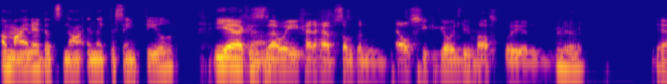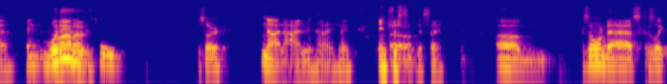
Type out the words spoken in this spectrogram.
a minor that's not in like the same field. Yeah, because So- that way you kind of have something else you could go and do Mhm. possibly, and yeah. Mhm. Yeah. And what A do lot you? Sorry. No, no, I didn't have anything interesting Oh. to say. Um, because I wanted to ask, because like,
